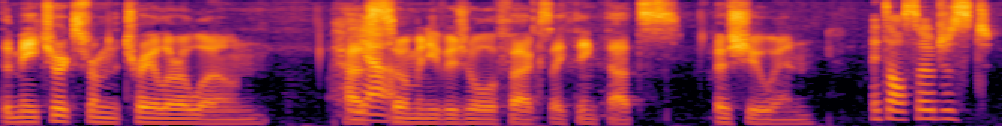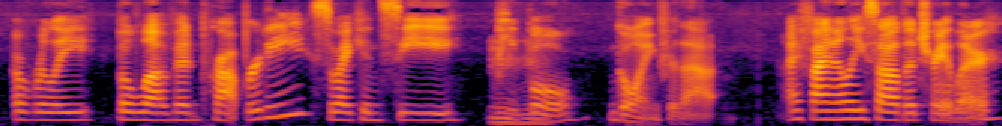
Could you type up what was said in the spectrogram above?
The Matrix from the trailer alone has Yeah. so many visual effects. I think that's a shoe in. It's also just a really beloved property, so I can see mm-hmm. people going for that. I finally saw the trailer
